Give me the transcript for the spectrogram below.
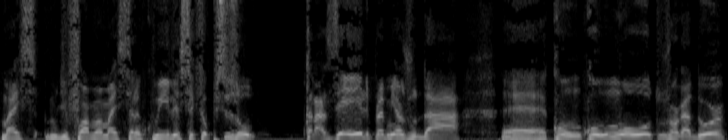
mais de forma mais tranquila, esse aqui eu preciso trazer ele para me ajudar é, com, com um ou outro jogador.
